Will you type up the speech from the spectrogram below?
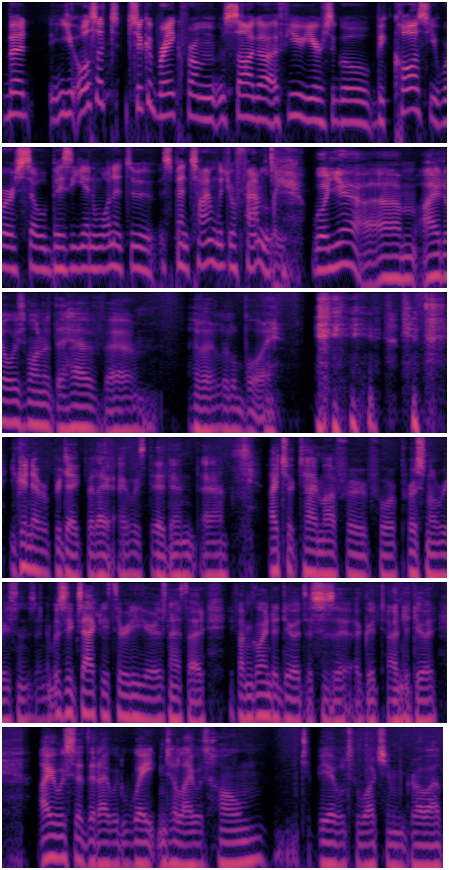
But you also t- took a break from Saga a few years ago because you were so busy and wanted to spend time with your family. Well, yeah, um, I'd always wanted to have um, have a little boy. you can never predict, but I, I always did. And uh, I took time off for, for personal reasons. And it was exactly 30 years. And I thought, if I'm going to do it, this is a, a, good time to do it. I always said that I would wait until I was home to be able to watch him grow up.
